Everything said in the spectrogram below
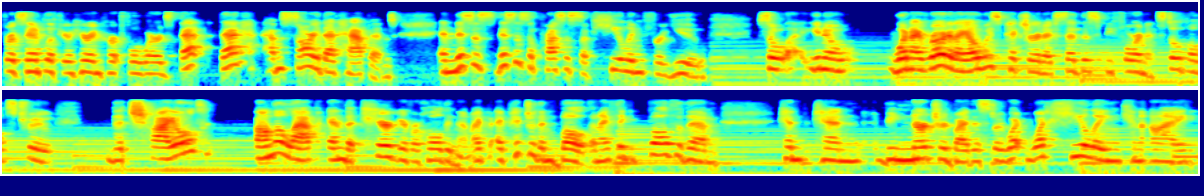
for example, if you're hearing hurtful words, that that I'm sorry that happened, and this is this is a process of healing for you. So, you know, when I wrote it, I always picture it. I've said this before, and it still holds true. The child on the lap and the caregiver holding them. I, I picture them both, and I think both of them can can be nurtured by this story. What what healing can I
